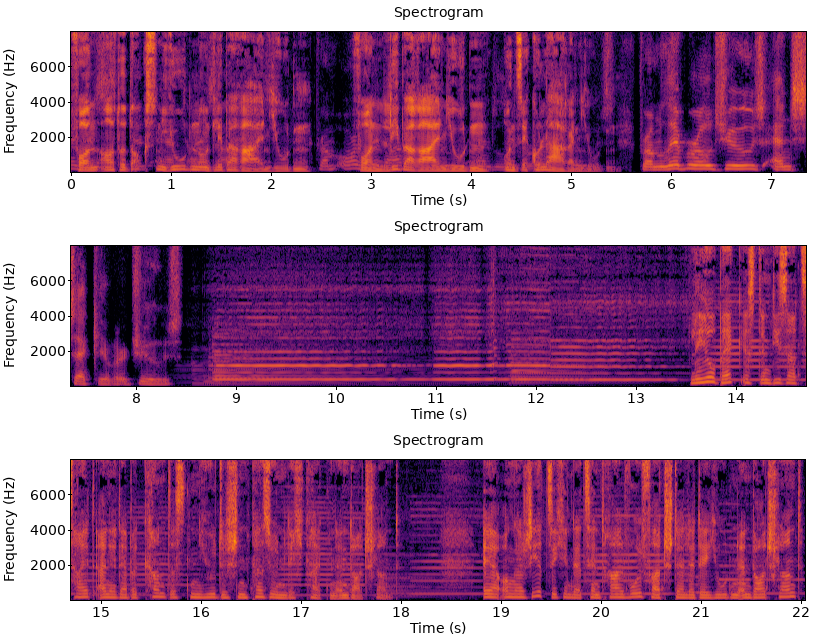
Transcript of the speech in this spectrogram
von orthodoxen Juden und liberalen Juden, von liberalen Juden und säkularen Juden. From liberal Jews and secular Jews. Leo Beck ist in dieser Zeit eine der bekanntesten jüdischen Persönlichkeiten in Deutschland. Er engagiert sich in der Zentralwohlfahrtsstelle der Juden in Deutschland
